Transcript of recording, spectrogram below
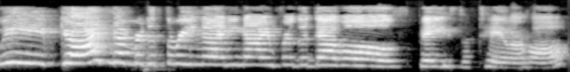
We've got number to 399 for the Devils, base of Taylor Hall.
